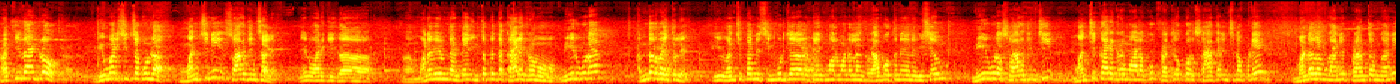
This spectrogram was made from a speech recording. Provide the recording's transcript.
ప్రతి దాంట్లో విమర్శించకుండా మంచిని స్వాగతించాలి. నేను వారికి మనవి ఏంటంటే ఇంత పెద్ద కార్యక్రమం మీరు కూడా అందరు రైతులే. ఈ మంచి పని సింగూరు జిల్లాలో టేక్మాల్ మండలానికి రాబోతున్నాయి అనే విషయం మీరు కూడా స్వాగతించి మంచి కార్యక్రమాలకు ప్రతి ఒక్కరు సహకరించినప్పుడే మండలం కానీ ప్రాంతం కానీ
